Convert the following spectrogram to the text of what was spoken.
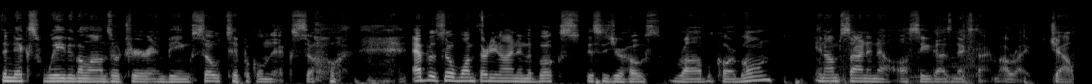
the Knicks waving Alonzo Trier and being so typical Knicks. So, episode 139 in the books. This is your host Rob Carbone and I'm signing out. I'll see you guys next time. All right. Ciao.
